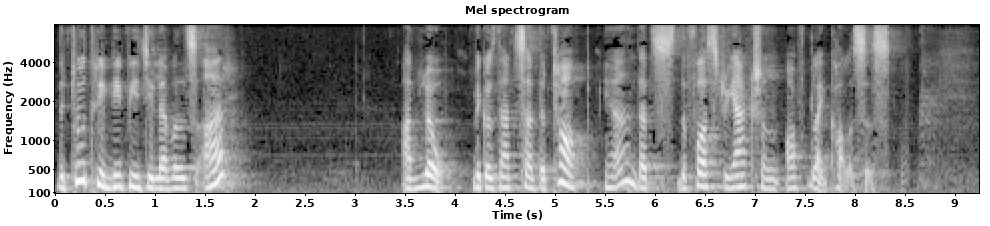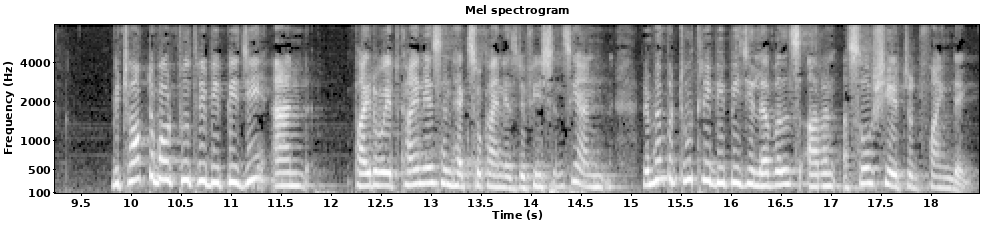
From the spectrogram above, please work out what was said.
the 2,3-BPG levels are are low because that's at the top. Yeah, that's the first reaction of glycolysis. We talked about 2,3-BPG and pyruvate kinase and hexokinase deficiency. And remember, 2,3-BPG levels are an associated finding,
